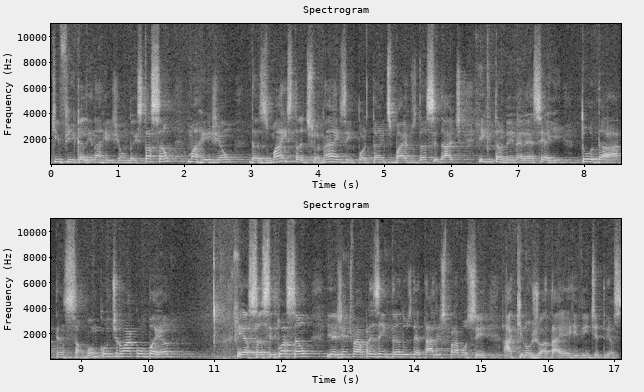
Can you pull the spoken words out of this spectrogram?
que fica ali na região da estação, uma região das mais tradicionais e importantes bairros da cidade e que também merece aí toda a atenção. Vamos continuar acompanhando essa situação e a gente vai apresentando os detalhes para você aqui no JR 23.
